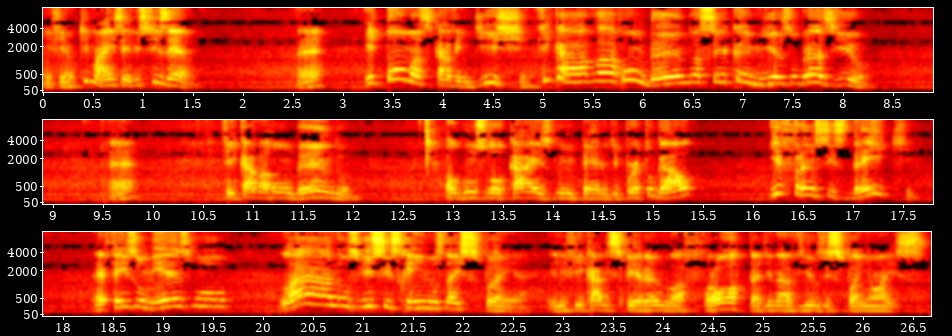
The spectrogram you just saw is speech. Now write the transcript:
enfim, o que mais eles fizeram. Né? E Thomas Cavendish ficava rondando as cercanias do Brasil né? ficava rondando alguns locais do Império de Portugal e Francis Drake né, fez o mesmo lá nos vices-reinos da Espanha. Ele ficava esperando a frota de navios espanhóis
